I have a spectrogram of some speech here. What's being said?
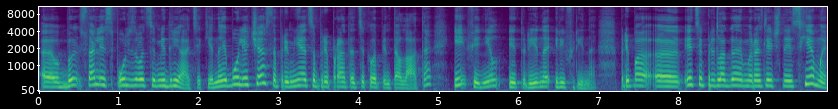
э, стали использоваться медриатики. Наиболее часто применяются препараты циклопенталата и фенилэтрина рефрина. Э, эти предлагаемые различные схемы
